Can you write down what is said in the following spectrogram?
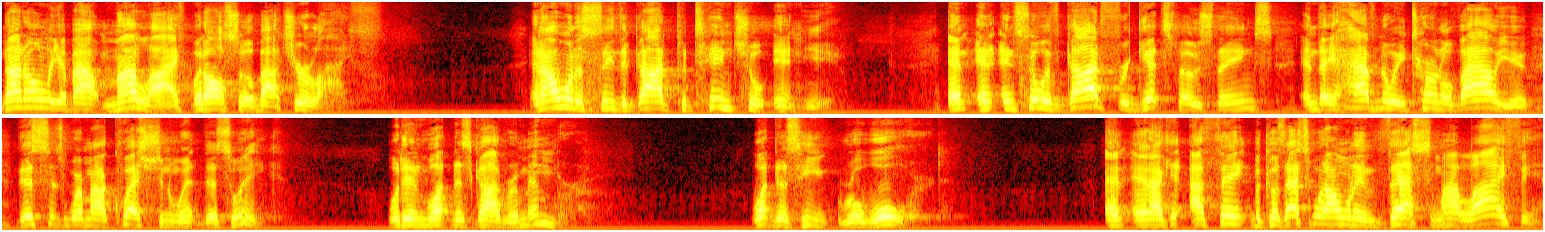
Not only about my life but also about your life. And i want to see the god potential in you. And, and, and so if god forgets those things and they have no eternal value this is where my question went this week well, then what does God remember? What does He reward? And, and I, I think because that's what I want to invest my life in.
